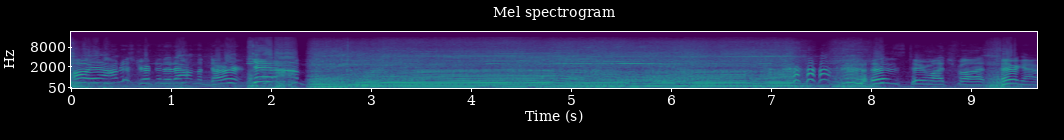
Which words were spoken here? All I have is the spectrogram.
Oh yeah, I'm just drifting it out in the dirt. Get him! this is too much fun. Here we go.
